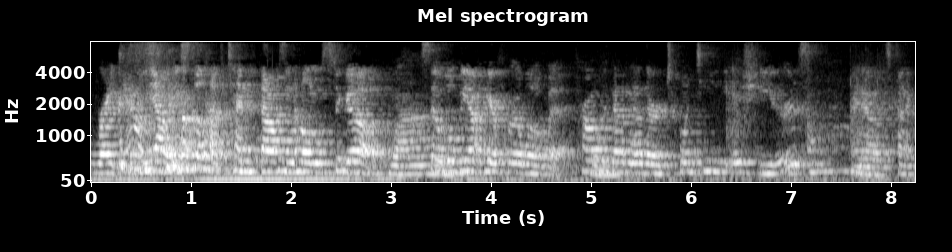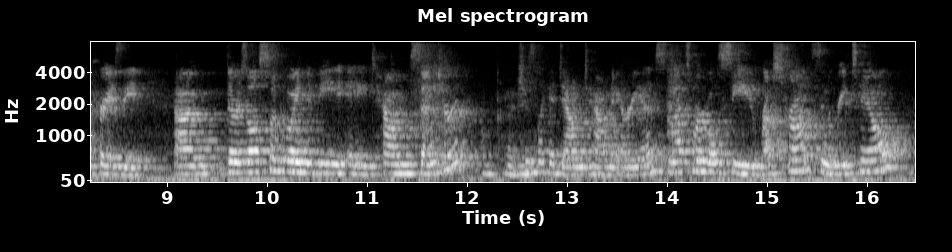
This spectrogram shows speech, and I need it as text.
Right now, yeah, we still have 10,000 homes to go. Wow. So we'll be out here for a little bit, probably about another 20-ish years. Oh I know, it's kind of crazy. Um, there's also going to be a town center, which is like a downtown area. So that's where we'll see restaurants and retail,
